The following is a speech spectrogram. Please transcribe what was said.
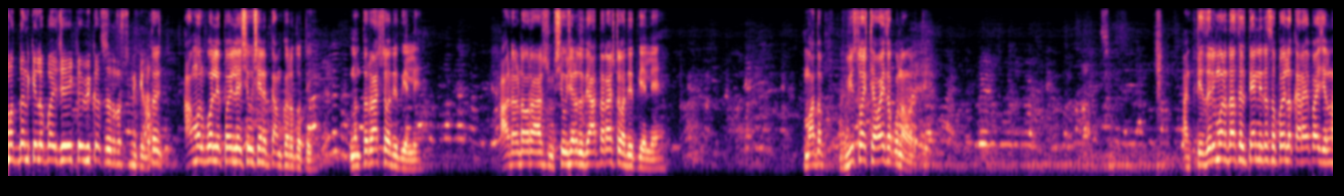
मतदान केलं पाहिजे की विकासाच्या दृष्टीने केलं आता अमोल कोल्हे पहिले शिवसेनेत काम करत होते नंतर राष्ट्रवादीत गेले. आढळराव राष्ट्र शिवसेनेत होते आता राष्ट्रवादीत गेले. मग आता विश्वास ठेवायचा कोणावरती? आणि ते जरी म्हणत असेल त्यांनी तसं पहिलं करायला पाहिजे ना.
